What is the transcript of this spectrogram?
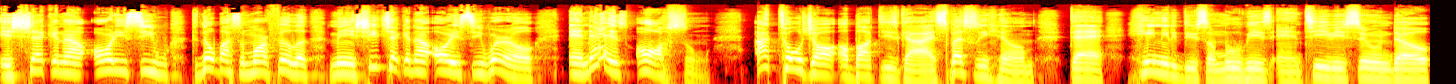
is checking out RDC to know about some Mark Phillips means she checking out RDC World, and that is awesome. I told y'all about these guys, especially him, that he need to do some movies and TV soon though.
